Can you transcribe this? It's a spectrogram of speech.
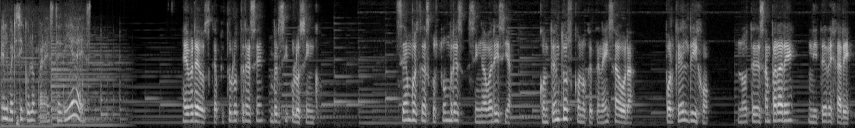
El versículo para este día es Hebreos capítulo 13, versículo 5. Sean vuestras costumbres sin avaricia, contentos con lo que tenéis ahora, porque Él dijo, no te desampararé ni te dejaré.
